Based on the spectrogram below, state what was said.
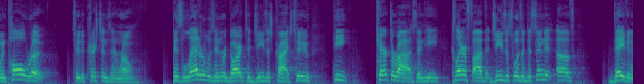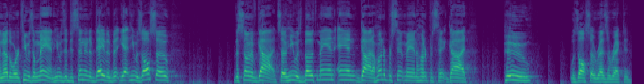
When Paul wrote to the Christians in Rome, his letter was in regard to Jesus Christ, who he characterized and he clarified that Jesus was a descendant of David. In other words, he was a man, he was a descendant of David, but yet he was also the Son of God. So he was both man and God, 100% man, 100% God, who was also resurrected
